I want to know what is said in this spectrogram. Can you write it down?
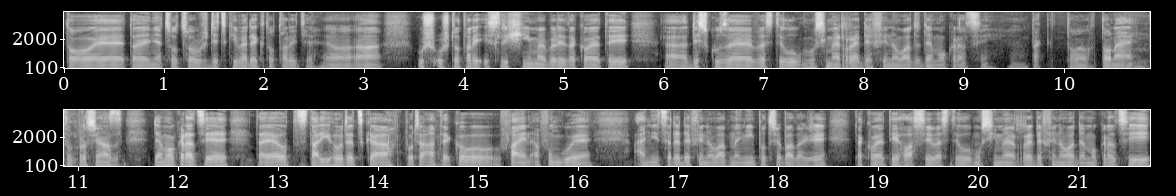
to je, to je něco, co vždycky vede k totalitě. A už, už to tady i slyšíme, byly takové ty diskuze ve stylu musíme redefinovat demokracii. Tak to, to ne. To prosím nás, demokracie, ta je od starého Řecka pořád jako fajn a funguje a nic redefinovat není potřeba, takže takové ty hlasy ve stylu musíme redefinovat demokracii,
